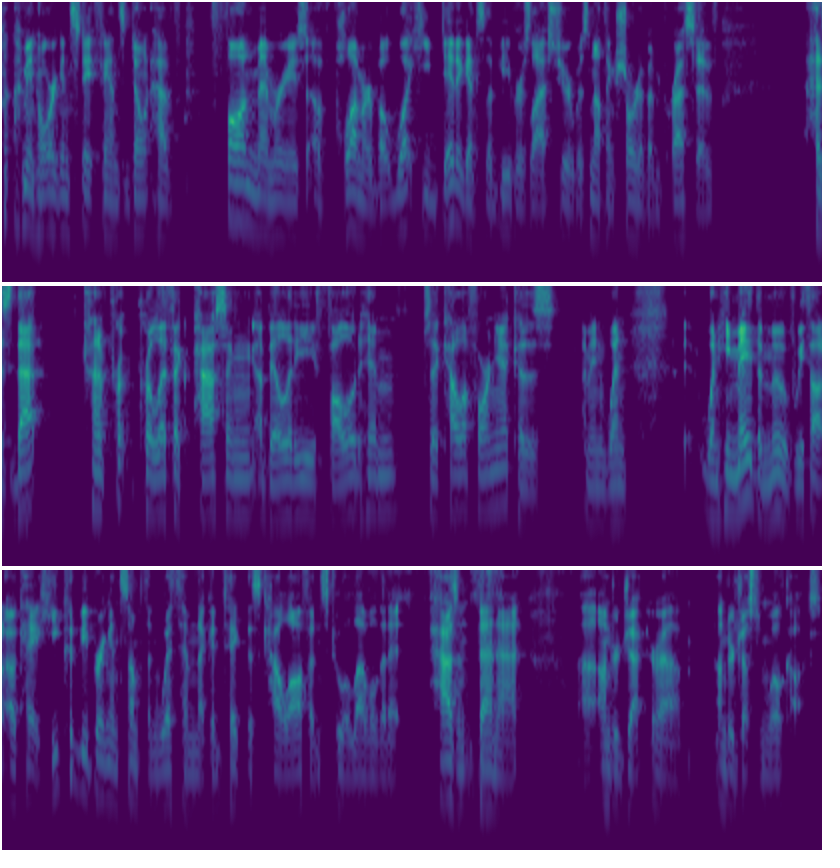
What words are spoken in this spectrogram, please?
I mean, Oregon State fans don't have fond memories of Plummer, but what he did against the Beavers last year was nothing short of impressive. Has that kind of pro- prolific passing ability followed him to California? Because, I mean, when when he made the move, we thought, okay, he could be bringing something with him that could take this Cal offense to a level that it hasn't been at uh, under uh, under Justin Wilcox.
